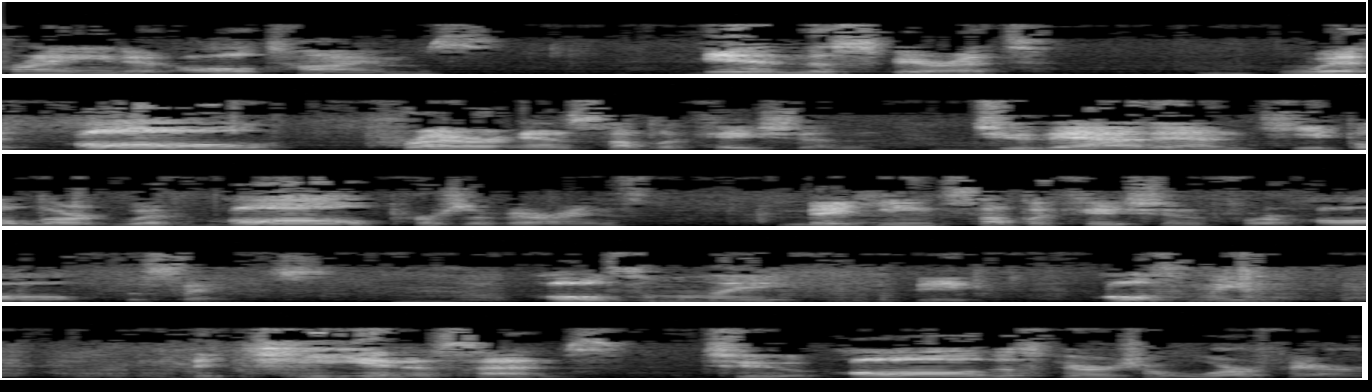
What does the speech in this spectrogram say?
praying at all times in the Spirit with all prayer and supplication. To that end, keep alert with all perseverance, making supplication for all the saints. Ultimately, the ultimately the key in a sense to all the spiritual warfare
